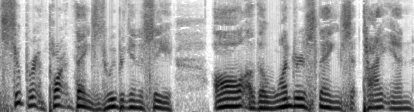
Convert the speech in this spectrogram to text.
super important things as we begin to see all of the wondrous things that tie in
